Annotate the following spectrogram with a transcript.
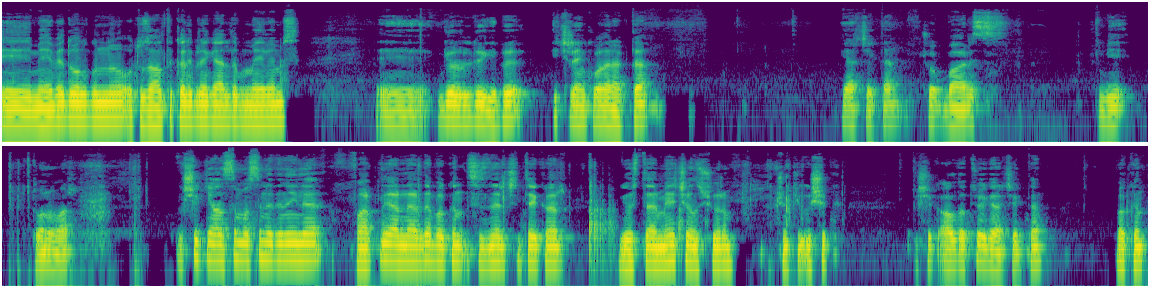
e, meyve dolgunluğu. 36 kalibre geldi bu meyvemiz. E, görüldüğü gibi iç renk olarak da gerçekten çok bariz bir tonu var. Işık yansıması nedeniyle farklı yerlerde bakın sizler için tekrar göstermeye çalışıyorum. Çünkü ışık ışık aldatıyor gerçekten. Bakın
